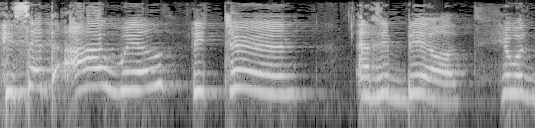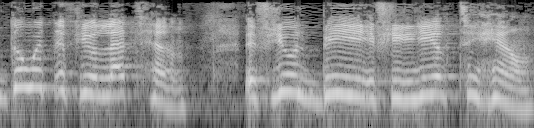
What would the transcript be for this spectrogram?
He said, I will return and rebuild. He will do it if you let him, if you'll be, if you yield to him.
